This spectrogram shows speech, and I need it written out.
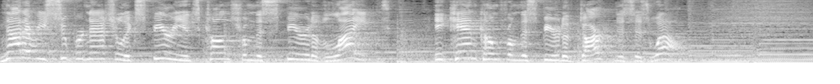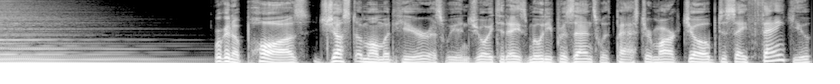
not every supernatural experience comes from the spirit of light, it can come from the spirit of darkness as well. We're going to pause just a moment here as we enjoy today's Moody Presents with Pastor Mark Jobe to say thank you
